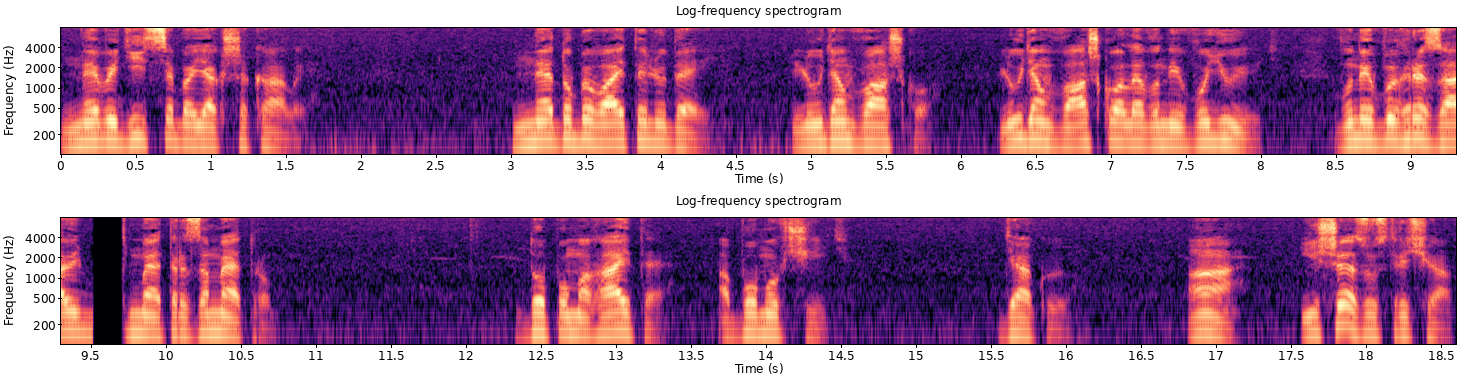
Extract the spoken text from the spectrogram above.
Не ведіть себе як шакали. Не добивайте людей. Людям важко. Людям важко, але вони воюють. Вони вигризають метр за метром. Допомагайте або мовчіть. Дякую. А, і ще зустрічав,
